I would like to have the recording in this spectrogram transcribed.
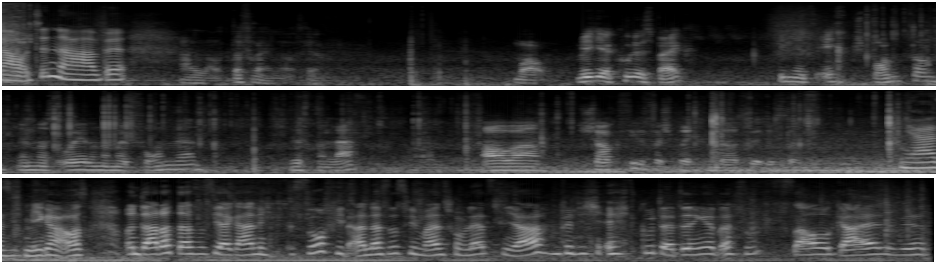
Laute Narbe. ein lauter Freilauf. Ja. Wow, wirklich ein cooles Bike. Bin jetzt echt gespannt dann, wenn wir es alle dann einmal fahren werden, wie es dann läuft. Aber schaut vielversprechend aus, würde ich sagen. Ja, sieht mega aus. Und dadurch, dass es ja gar nicht so viel anders ist wie meins vom letzten Jahr, bin ich echt guter Dinge, dass es sau geil wird.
